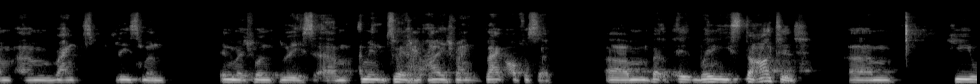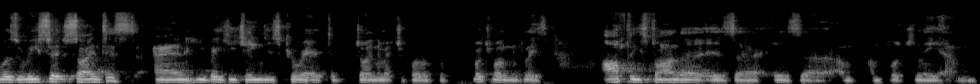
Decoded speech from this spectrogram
um, um, ranked policemen in the Metropolitan Police. Um, I mean, sorry, highest ranked black officer. Um, but it, when he started, um, he was a research scientist and he basically changed his career to join the Metropolitan Metropolitan Police. After his father is uh, is uh, unfortunately um,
